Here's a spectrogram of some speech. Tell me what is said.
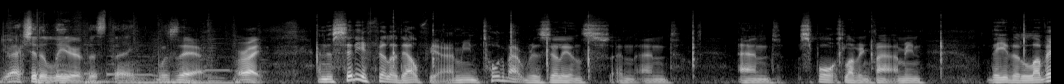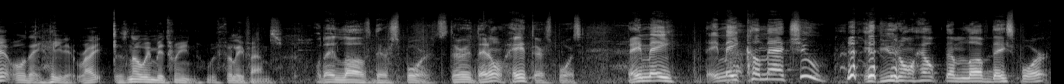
You're actually the leader of this thing. Was there. All right. And the city of Philadelphia. I mean, talk about resilience and and and sports loving fan. I mean, they either love it or they hate it, right? There's no in between with Philly fans. Well, they love their sports. They're, they don't hate their sports. They may they may come at you if you don't help them love their sport,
